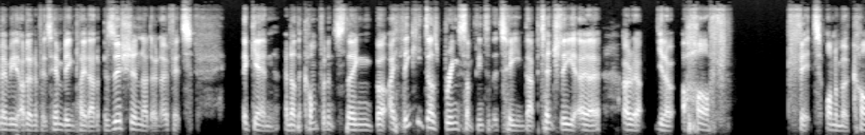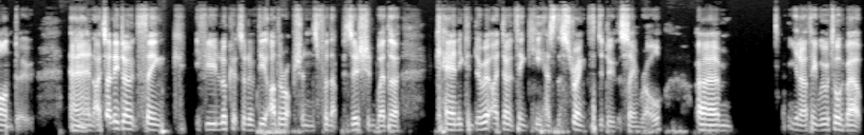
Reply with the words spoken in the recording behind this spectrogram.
maybe I don't know if it's him being played out of position. I don't know if it's again another confidence thing, but I think he does bring something to the team that potentially uh, a you know a half fit Onomah can't do. And I certainly don't think if you look at sort of the other options for that position, whether Cairney can do it, I don't think he has the strength to do the same role. Um, you know, I think we were talking about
